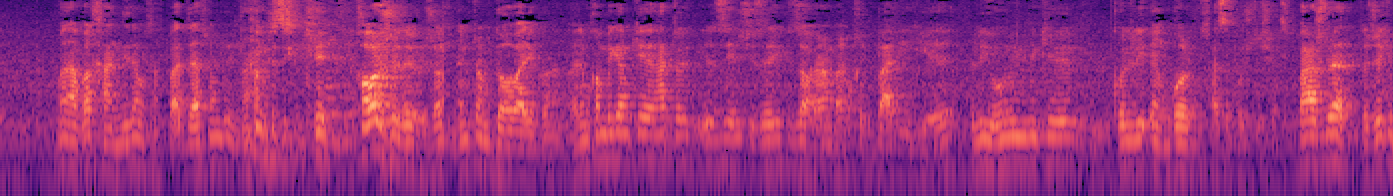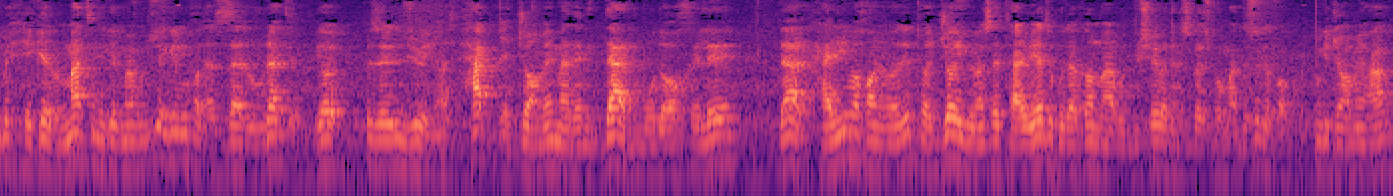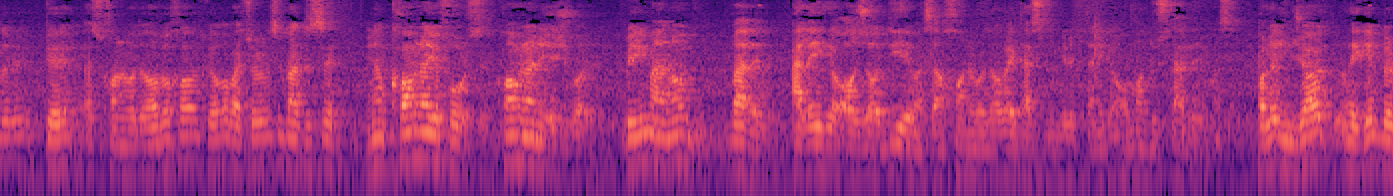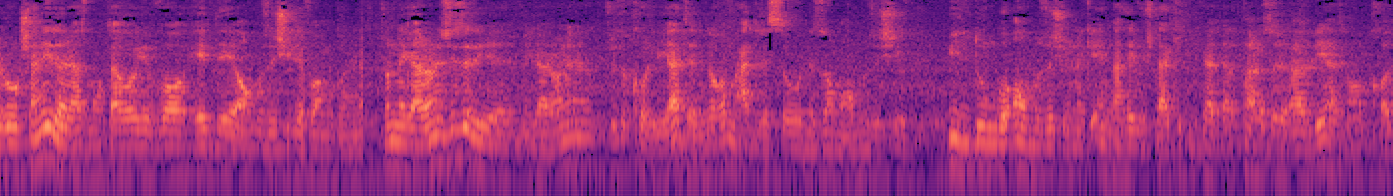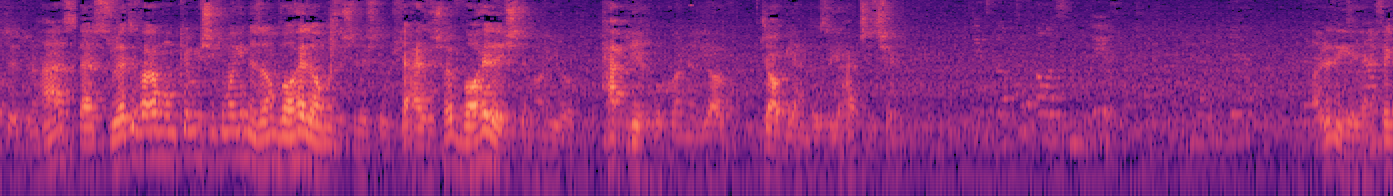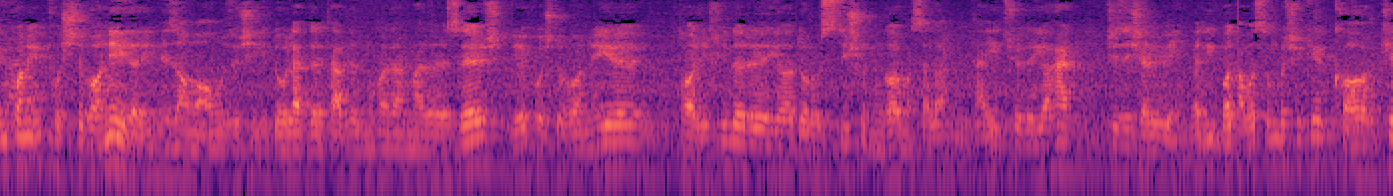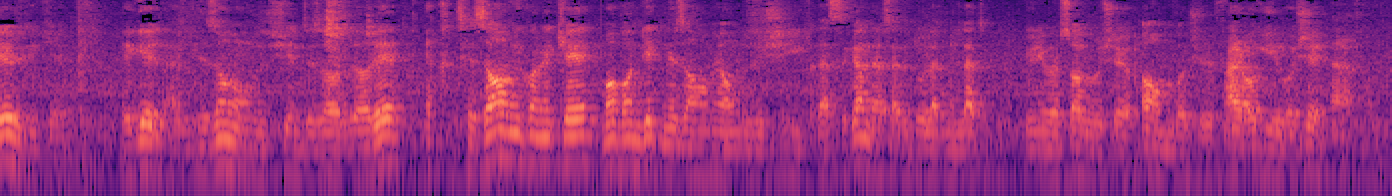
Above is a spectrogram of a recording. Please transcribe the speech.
من اول خندیدم مثلا بعد رفتم ببینم من که کار شده بشه نمی‌تونم داوری کنم. ولی می‌خوام بگم که حتی سری چیزایی که ظاهرا برای خیلی بدیهیه ولی یهو می‌بینی که کلی انقل پس پشتش هست. بر صورت تا جایی که به هگل متن هگل مربوط هگل می‌خواد از ضرورت یا بذارید اینجوری از حق جامعه مدنی در مداخله در حریم خانواده تا جایی به مثلا تربیت کودکان مربوط میشه و در نسبتش با مدرسه دفاع کنه. میگه جامعه حق داره که از خانواده ها بخواد که آقا بچه رو بسید مدرسه. این هم کاملا یه فرصه کاملا یه اجباره. به این معنا بله علیه آزادی مثلا خانواده ها برای تصمیم گرفتنی که ما دوست نداریم مثلا. حالا اینجا هگل به روشنی داره از محتوای واحد آموزشی دفاع می‌کنه. چون نگران چیز دیگه نگران چیز کلیته. آقا مدرسه و نظام آموزشی بیلدونگ و آموزش اینا که اینقدر روش تاکید کرد در فرازهای قبلی از ما خاطرتون هست. در صورتی فقط ممکن میشه که ما یه نظام واحد آموزشی داشته باشیم که ارزش های واحد اجتماعی رو تبلیغ بکنه یا جا بیاندازه یا هر چیز شه. آره دیگه یعنی فکر می‌کنه این پشتوانه ای داره این نظام آموزشی که دولت داره تبلیغ می‌کنه در مدارسش یه پشتوانه تاریخی داره یا درستیشون انگار مثلا تایید شده یا هر چیزی شبیه به این. ولی با حواستون باشه که کارکردی که هگل از نظام آموزشی انتظار داره اقتضا می‌کنه که ما با یک نظام آموزشی دست کم در سطح دولت ملت universal باشه عام باشه فراگیر باشه طرف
